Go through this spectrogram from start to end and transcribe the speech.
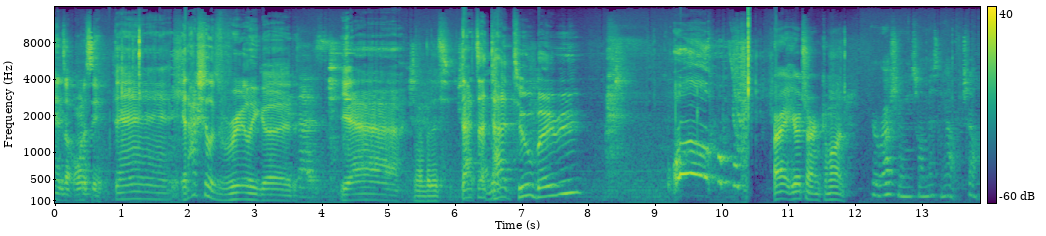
Hands up. I want to see. Dang. It actually looks really good. does. Yeah. no but it's. That's a tattoo, baby. Oh! All right, your turn. Come on. You're rushing me, so I'm messing up. Chill.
